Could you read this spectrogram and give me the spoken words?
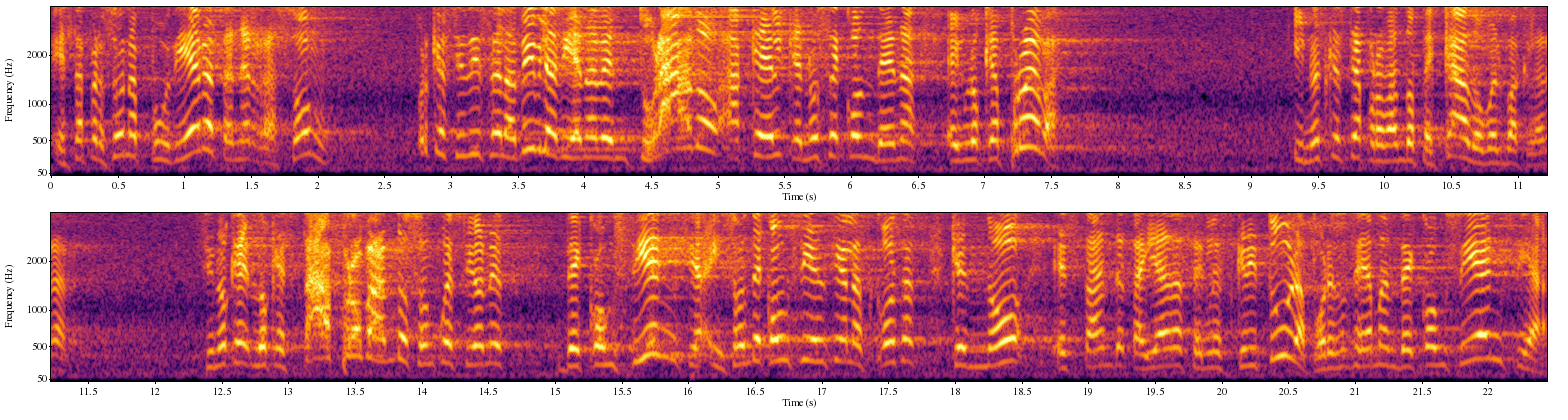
Esta persona pudiera tener razón, porque si dice la Biblia, bienaventurado aquel que no se condena en lo que aprueba. Y no es que esté aprobando pecado, vuelvo a aclarar, sino que lo que está aprobando son cuestiones de conciencia y son de conciencia las cosas que no están detalladas en la escritura, por eso se llaman de conciencia.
